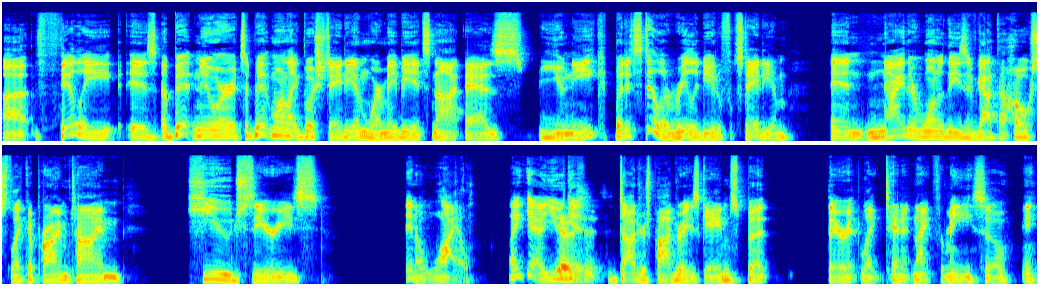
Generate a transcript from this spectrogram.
Uh, Philly is a bit newer. It's a bit more like Busch Stadium, where maybe it's not as unique, but it's still a really beautiful stadium. And neither one of these have got to host like a prime time huge series in a while. Like, yeah, you yeah, get is... Dodgers Padres games, but they're at like 10 at night for me. So, eh.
